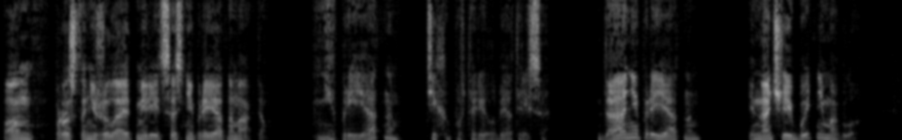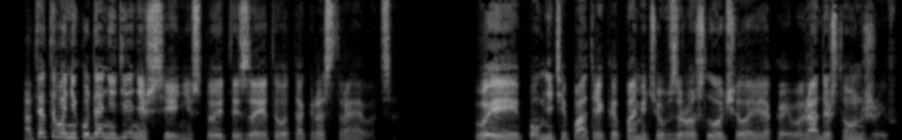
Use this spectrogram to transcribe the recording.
Он просто не желает мириться с неприятным актом. «Неприятным?» — тихо повторила Беатриса. «Да, неприятным. Иначе и быть не могло. От этого никуда не денешься, и не стоит из-за этого так расстраиваться. Вы помните Патрика памятью взрослого человека, и вы рады, что он жив.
